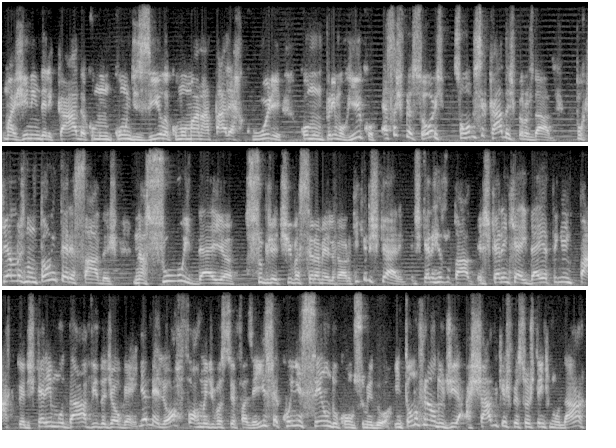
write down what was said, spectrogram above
uma Gina Indelicada, como um Condizila, como uma Natália Arcuri, como um Primo Rico, essas pessoas são obcecadas pelos dados. Porque elas não estão interessadas na sua ideia subjetiva ser a melhor. O que, que eles querem? Eles querem resultado. Eles querem que a ideia tenha impacto. Eles querem mudar a vida de alguém. E a melhor forma de você fazer isso é conhecendo o consumidor. Então, no final do dia, a chave que as pessoas têm que mudar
